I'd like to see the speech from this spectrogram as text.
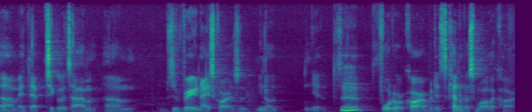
um, at that particular time. Um, it was a very nice car. It's a, you know, it's a four door car, but it's kind of a smaller car.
